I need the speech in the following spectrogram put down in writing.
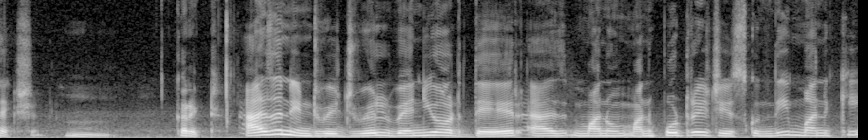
section. Correct as an individual when you are there as మనం మనం పోర్ట్రే చేసుకుంది మనకి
